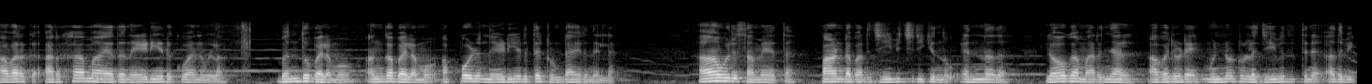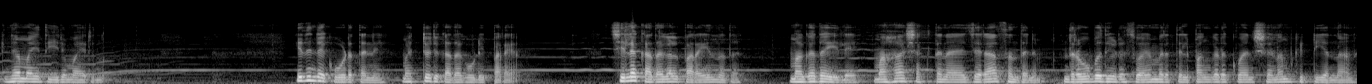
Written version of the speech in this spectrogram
അവർക്ക് അർഹമായത് നേടിയെടുക്കുവാനുള്ള ബന്ധുബലമോ അംഗബലമോ അപ്പോഴും നേടിയെടുത്തിട്ടുണ്ടായിരുന്നില്ല. ആ ഒരു സമയത്ത് പാണ്ഡവർ ജീവിച്ചിരിക്കുന്നു എന്നത് ലോകമറിഞ്ഞാൽ അവരുടെ മുന്നോട്ടുള്ള ജീവിതത്തിന് അത് വിഘ്നമായി തീരുമായിരുന്നു. ഇതിന്റെ കൂടെ തന്നെ മറ്റൊരു കഥ കൂടി പറയാം. ചില കഥകൾ പറയുന്നത് മഗധയിലെ മഹാശക്തനായ ജരാസന്ധനും ദ്രൗപദിയുടെ സ്വയംവരത്തിൽ പങ്കെടുക്കുവാൻ ക്ഷണം കിട്ടിയെന്നാണ്.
